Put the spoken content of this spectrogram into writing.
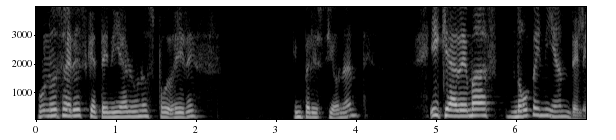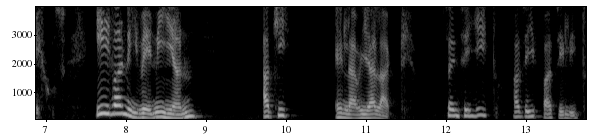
unos seres que tenían unos poderes impresionantes y que además no venían de lejos, iban y venían aquí, en la Vía Láctea. Sencillito, así facilito.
